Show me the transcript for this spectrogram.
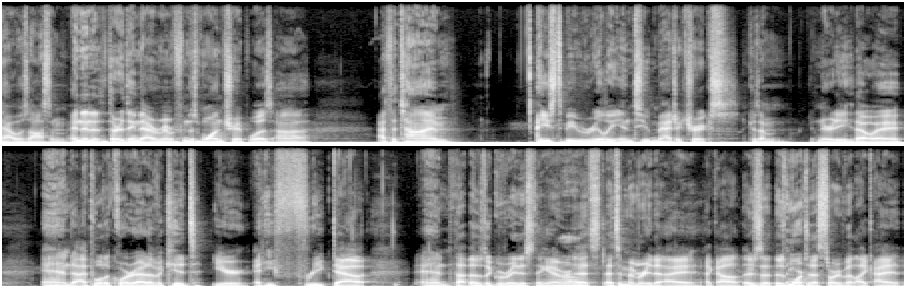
That was awesome. And then the third thing that I remember from this one trip was uh, at the time I used to be really into magic tricks because I'm nerdy that way. And I pulled a quarter out of a kid's ear, and he freaked out and thought that was the greatest thing ever. That's that's a memory that I like. I'll, there's a, there's more to that story, but like I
